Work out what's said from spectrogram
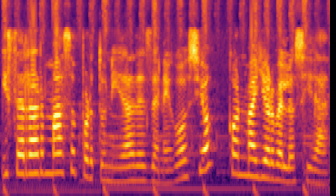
y cerrar más oportunidades de negocio con mayor velocidad.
